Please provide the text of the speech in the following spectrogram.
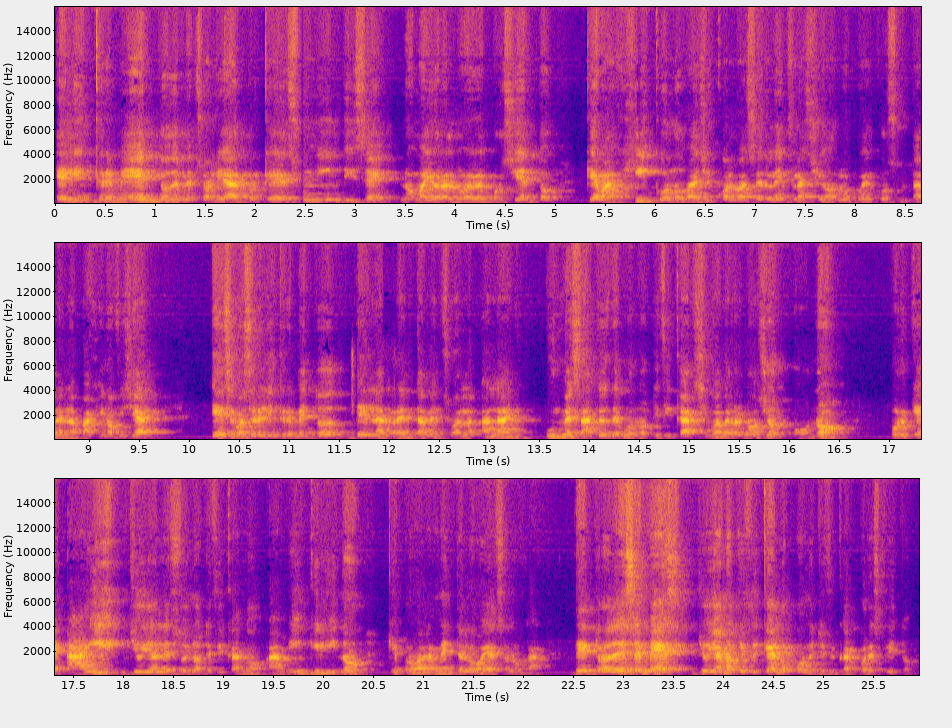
el incremento de mensualidad, porque es un índice no mayor al 9%, que Banjico nos va a decir cuál va a ser la inflación, lo pueden consultar en la página oficial. Ese va a ser el incremento de la renta mensual al año. Un mes antes debo notificar si va a haber renovación o no, porque ahí yo ya le estoy notificando a mi inquilino que probablemente lo vaya a alojar. Dentro de ese mes, yo ya notifiqué, lo puedo notificar por escrito.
